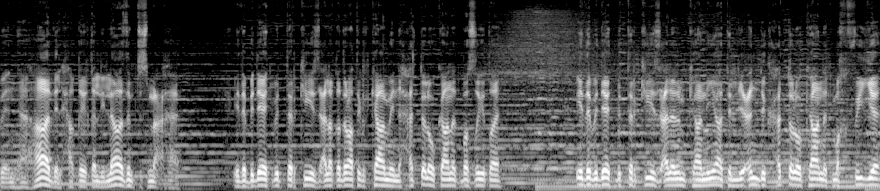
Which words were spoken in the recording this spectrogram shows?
بأنها هذه الحقيقة اللي لازم تسمعها. إذا بديت بالتركيز على قدراتك الكامنة حتى لو كانت بسيطة إذا بديت بالتركيز على الإمكانيات اللي عندك حتى لو كانت مخفية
